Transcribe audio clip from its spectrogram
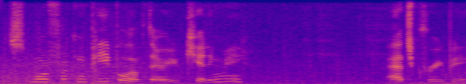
There's more fucking people up there. Are you kidding me? That's creepy.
